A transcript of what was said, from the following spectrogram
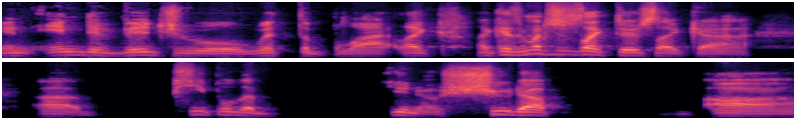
an individual with the black like like as much as like there's like uh uh people that you know shoot up uh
